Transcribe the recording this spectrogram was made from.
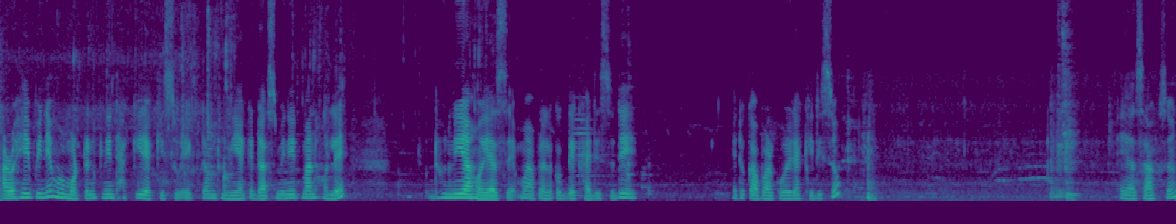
আৰু সেইপিনে মোৰ মটনখিনি ঢাকি ৰাখিছোঁ। একদম ধুনীয়াকৈ দহ মিনিটমান হ'লে ধুনীয়া হৈ আছে। মই আপোনালোকক দেখাই দিছোঁ দেই। এইটো কাভাৰ কৰি ৰাখি দিছোঁ। এয়া চাওকচোন।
